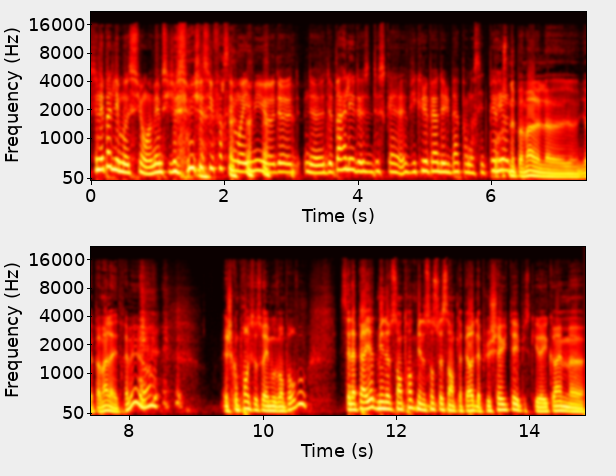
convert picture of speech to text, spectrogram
Ce n'est pas de l'émotion, hein, même si je suis, je suis forcément émue euh, de, de, parler de, de ce qu'a vécu le père de Lubac pendant cette période. ce n'est pas mal, euh, il y a pas mal à être ému. Hein. Et je comprends que ce soit émouvant pour vous. C'est la période 1930-1960, la période la plus chahutée, puisqu'il a eu quand même euh,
